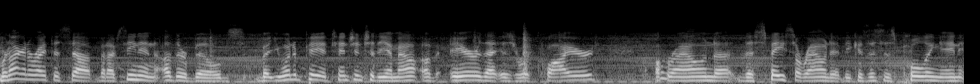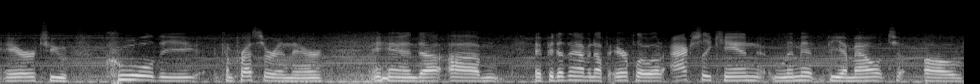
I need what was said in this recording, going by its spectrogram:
we're not going to write this up, but I've seen in other builds, but you want to pay attention to the amount of air that is required around uh, the space around it because this is pulling in air to cool the compressor in there and uh, um, if it doesn't have enough airflow it actually can limit the amount of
